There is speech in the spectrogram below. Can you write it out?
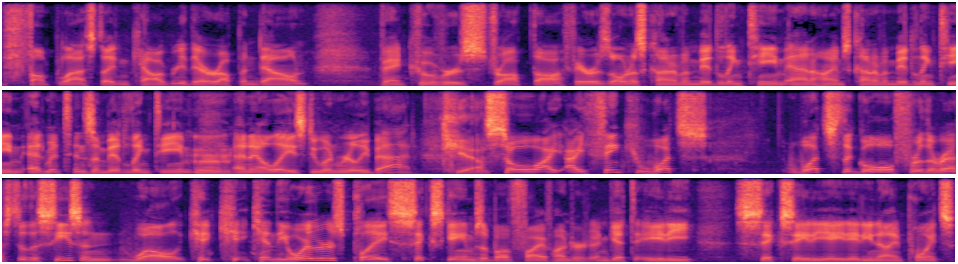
thumped last night in Calgary. They're up and down. Vancouver's dropped off. Arizona's kind of a middling team. Anaheim's kind of a middling team. Edmonton's a middling team, mm. and LA's doing really bad. Yeah. So I, I think what's what's the goal for the rest of the season? Well, can, can, can the Oilers play six games above 500 and get to 86, 88, 89 points?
